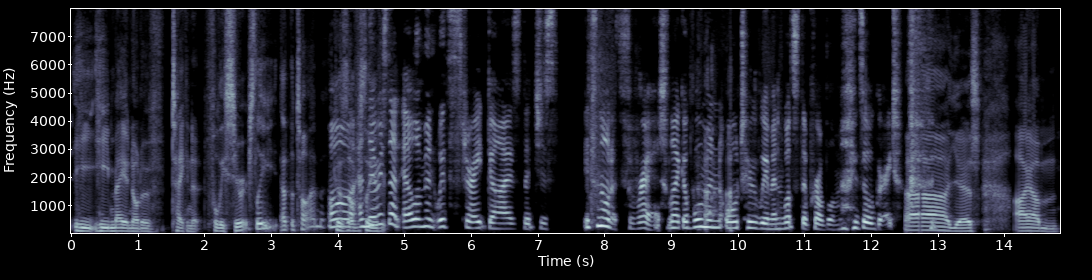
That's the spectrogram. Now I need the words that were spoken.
he he may not have taken it fully seriously at the time. Oh, and there is that element with straight guys that just. It's not a threat. Like a woman or two women, what's the problem? It's all great. ah yes i um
